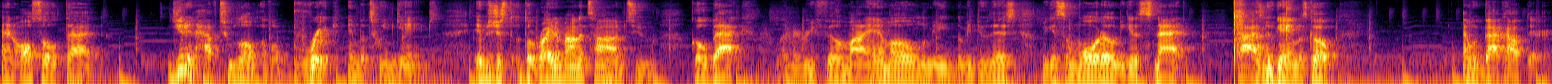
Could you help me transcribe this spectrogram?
and also that you didn't have too long of a break in between games. It was just the right amount of time to go back, let me refill my ammo. Let me let me do this. Let me get some water. Let me get a snack. Guys, new game. Let's go. And we're back out there.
